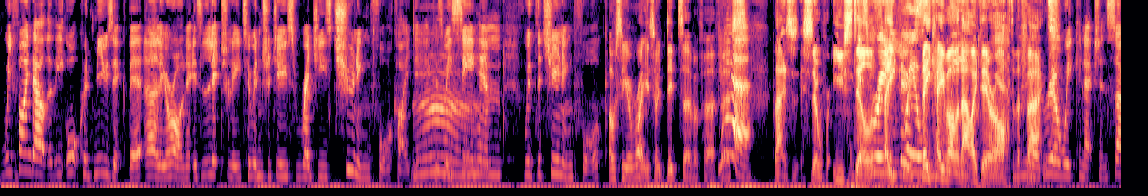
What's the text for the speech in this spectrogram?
we find out that the awkward music bit earlier on is literally to introduce Reggie's tuning fork idea because we see Mm. him with the tuning fork. Oh, so you're right. So it did serve a purpose. Yeah. That is still you still really they, they came up with that idea Yeah, after the fact. Real weak connection. So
